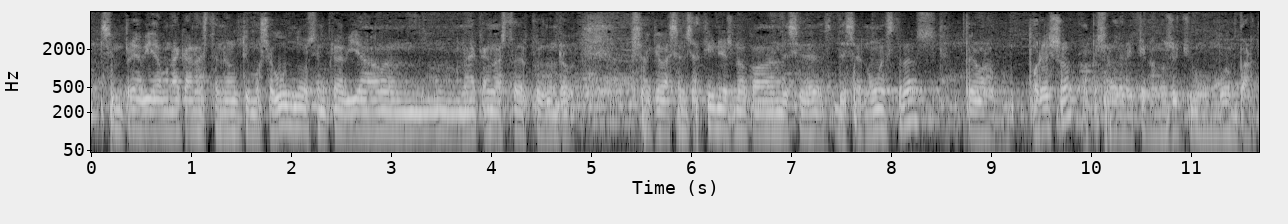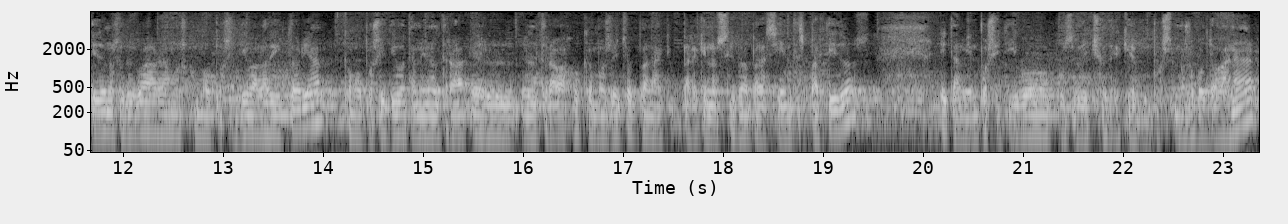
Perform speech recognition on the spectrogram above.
siempre había una canasta en el último segundo, siempre había una canasta después de un... O sea que las sensaciones no acaban de ser, de ser nuestras, pero bueno, por eso, a pesar de que no hemos hecho un buen partido, nosotros valoramos como positiva la victoria, como positivo también el, el, trabajo que hemos hecho para, para que nos sirva para siguientes partidos y también positivo pues, el hecho de que pues, hemos vuelto a ganar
